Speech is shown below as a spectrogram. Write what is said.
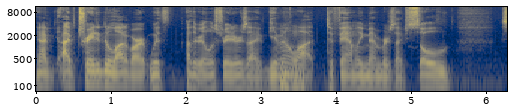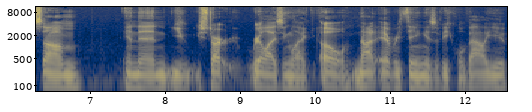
you know, I've I've traded a lot of art with other illustrators. I've given a lot to family members. I've sold some, and then you you start realizing like, oh, not everything is of equal value.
